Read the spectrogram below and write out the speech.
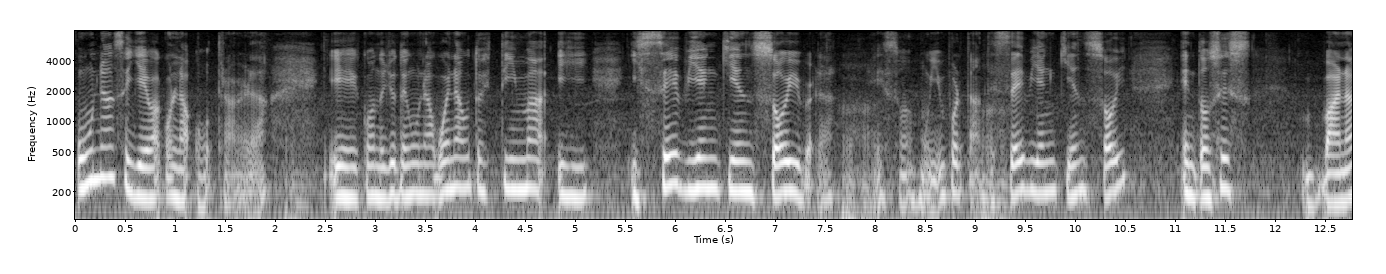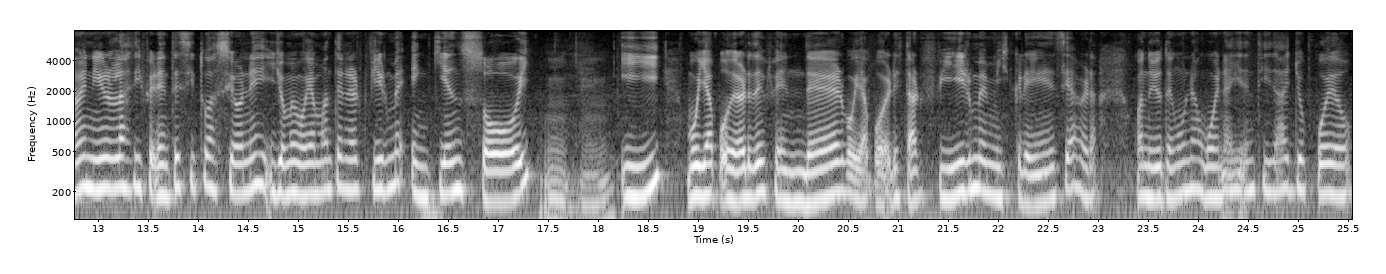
Una se lleva con la otra, ¿verdad? Cuando yo tengo una buena autoestima y, y sé bien quién soy, ¿verdad? Eso es muy importante. Sé bien quién soy. Entonces van a venir las diferentes situaciones y yo me voy a mantener firme en quién soy y voy a poder defender, voy a poder estar firme en mis creencias, ¿verdad? Cuando yo tengo una buena identidad, yo puedo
